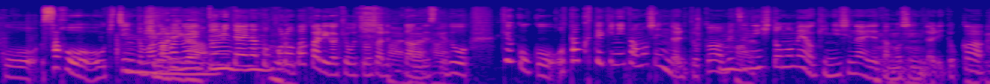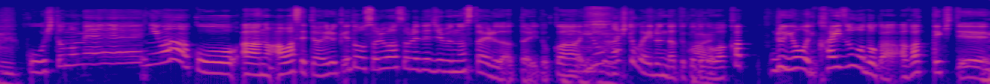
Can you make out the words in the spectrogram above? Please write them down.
こう作法をきちんと学ばないとみたいなところばかりが強調されてたんですけど結構こうオタク的に楽しんだりとか別に人の目を気にしないで楽しんだりとかこう人の目にはこうあの合わせてはいるけどそれはそれで自分のスタイルだったりとかうんいろんな人がいるんだってことが分かるように解像度が上がってきて。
